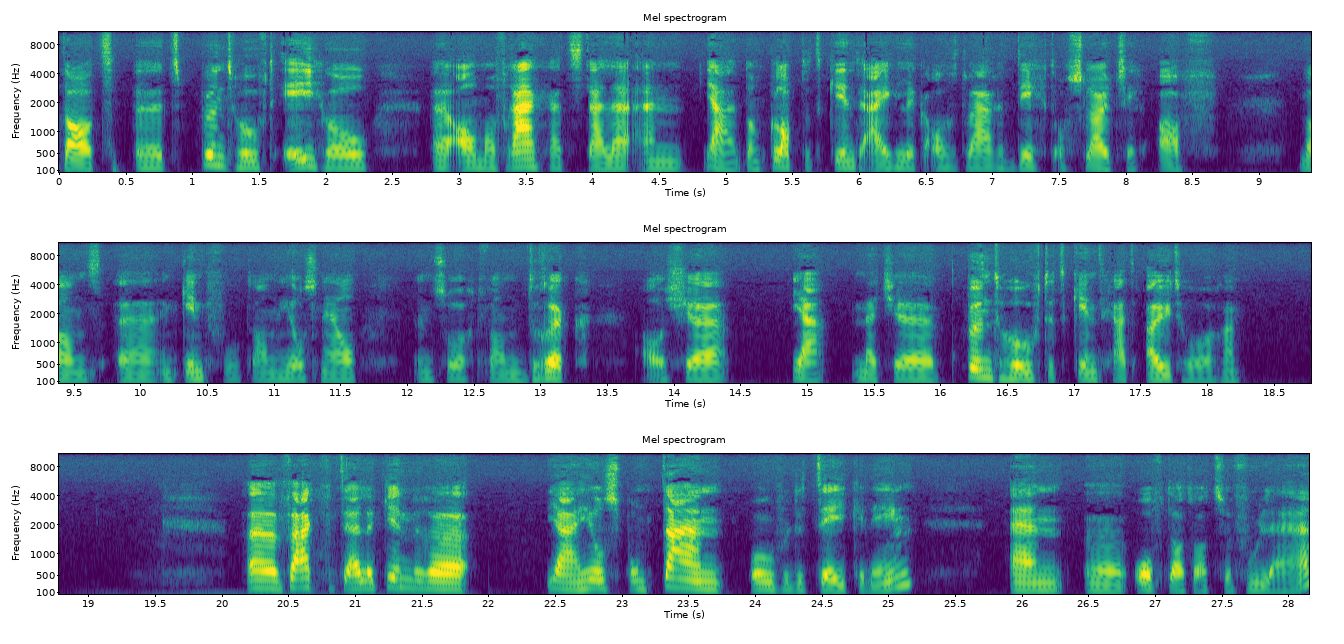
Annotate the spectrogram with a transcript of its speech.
dat het punthoofd ego uh, allemaal vragen gaat stellen. En ja, dan klapt het kind eigenlijk als het ware dicht of sluit zich af. Want uh, een kind voelt dan heel snel een soort van druk als je ja, met je punthoofd het kind gaat uithoren. Uh, vaak vertellen kinderen ja, heel spontaan over de tekening. En of dat wat ze voelen. Hè?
